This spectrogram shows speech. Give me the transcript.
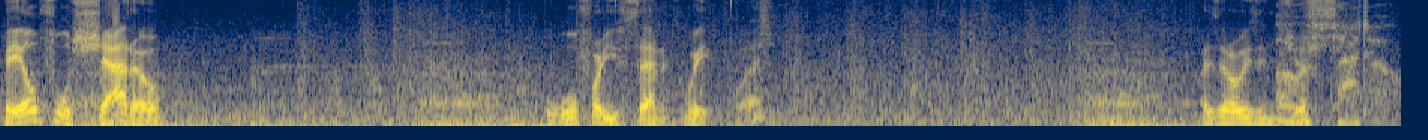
Baleful shadow. Wolf, are you sending? Wait, what? Why is it always in Oh, just? Shadow,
